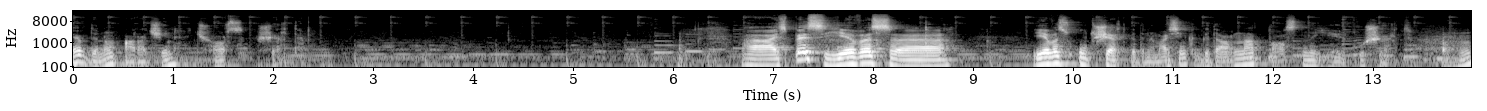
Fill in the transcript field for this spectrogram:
Եվ դնում առաջին 4 շերտը։ Այսպես եւս եւս 8 շերտ կդնեմ, այսինքն կդառնա 12 շերտ։ Ահա։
